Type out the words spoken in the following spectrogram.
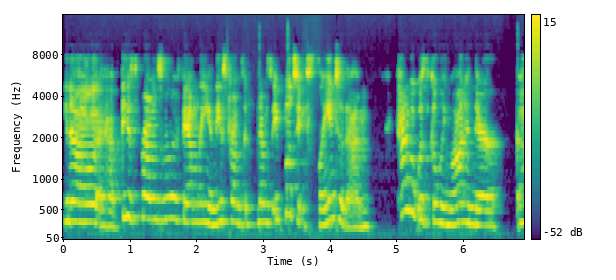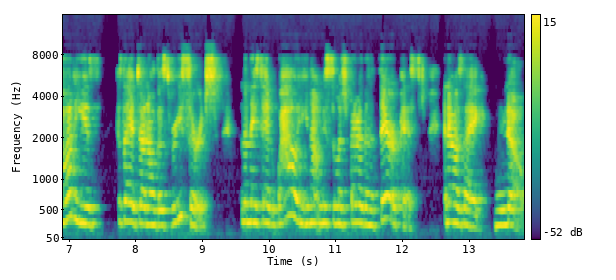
you know, I have these problems with my family and these problems. And I was able to explain to them kind of what was going on in their bodies because I had done all this research. And then they said, wow, you know me so much better than a therapist. And I was like, no,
